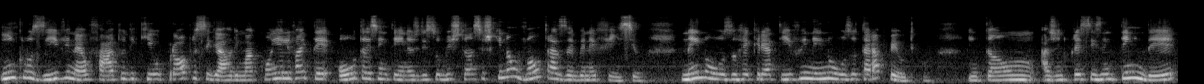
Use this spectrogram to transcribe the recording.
inclusive né, o fato de que o próprio cigarro de maconha ele vai ter outras centenas de substâncias que não vão trazer benefício, nem no uso recreativo e nem no uso terapêutico. Então, a gente precisa entender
